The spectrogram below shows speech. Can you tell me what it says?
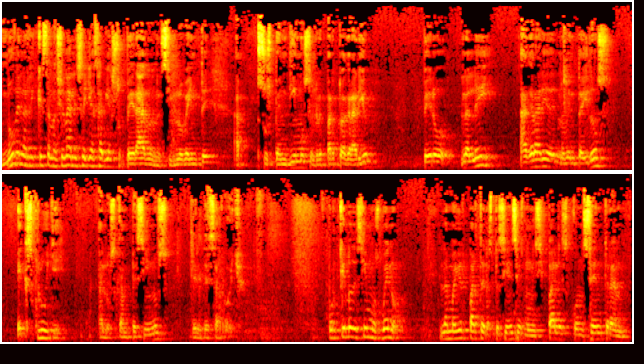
No de la riqueza nacional, esa ya se había superado en el siglo XX, suspendimos el reparto agrario, pero la ley agraria del 92 excluye a los campesinos del desarrollo. ¿Por qué lo decimos? Bueno, la mayor parte de las presidencias municipales concentran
